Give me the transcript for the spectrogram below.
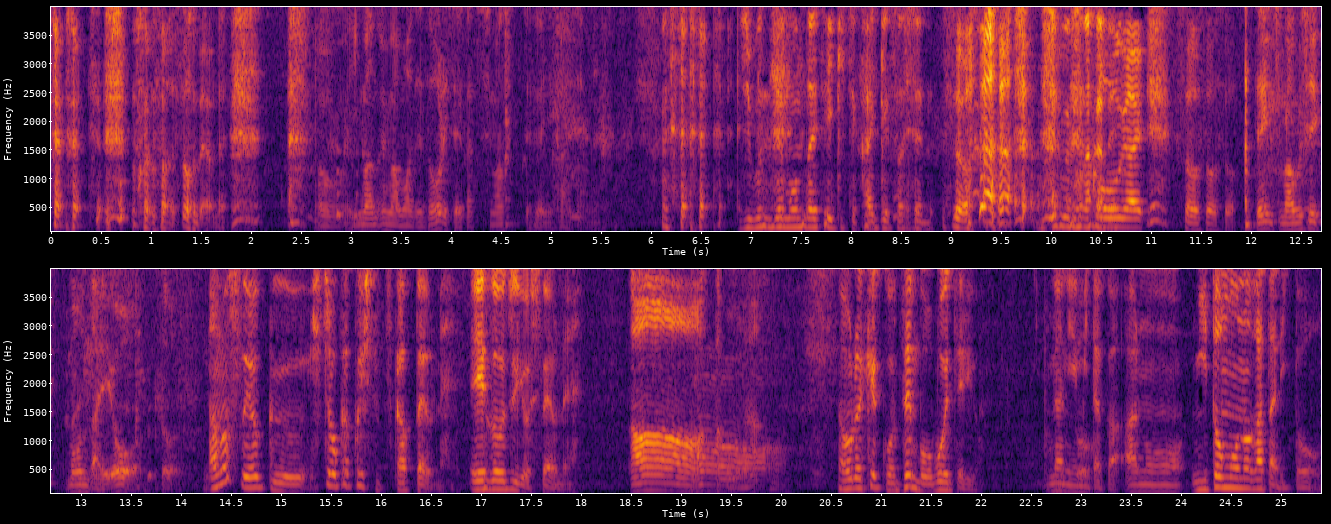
た。まあまあそうだよね。うん今今まで通り生活しますっていうふうに書いたよね。自分で問題提起して解決させてるそう。自分の中で。そうそうそう。電気眩しい問題をそうあの人よく視聴覚室使ったよね。映像授業したよね。あああったも俺結構全部覚えてるよ。何見たか。あの「二戸物語」と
